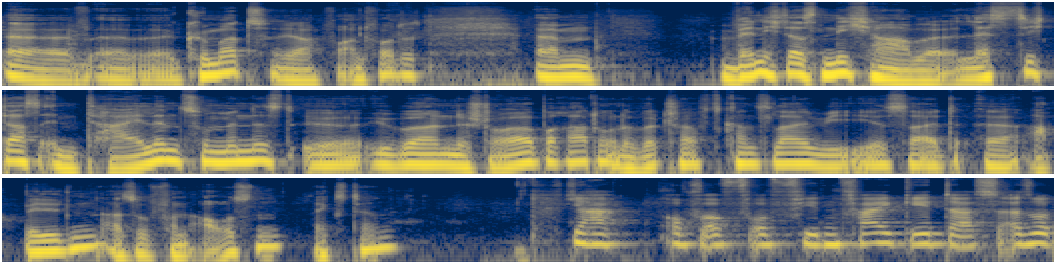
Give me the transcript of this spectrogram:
äh, äh, kümmert, ja, verantwortet. Ähm, wenn ich das nicht habe, lässt sich das in Teilen zumindest äh, über eine Steuerberatung oder Wirtschaftskanzlei, wie ihr seid, äh, abbilden, also von außen, extern? Ja, auf, auf, auf jeden Fall geht das. Also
